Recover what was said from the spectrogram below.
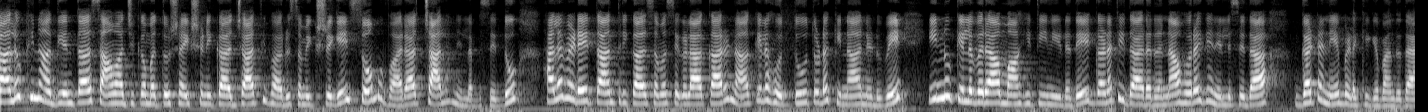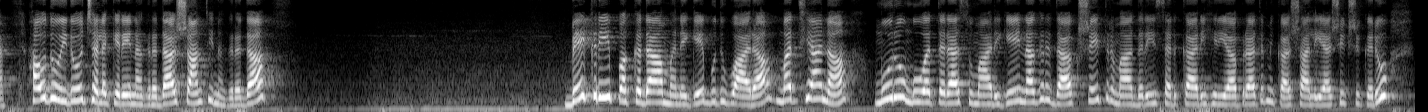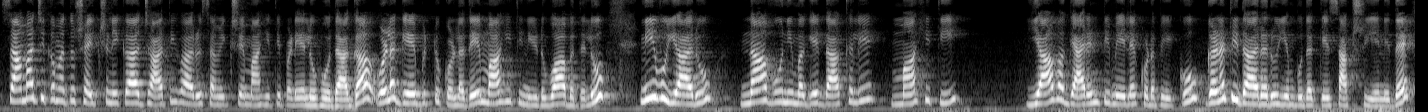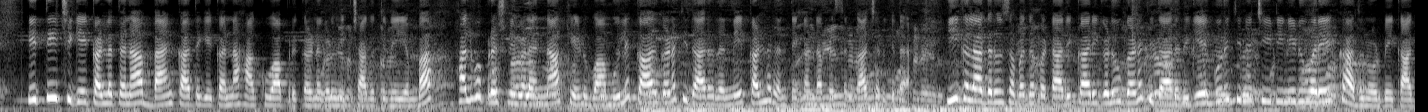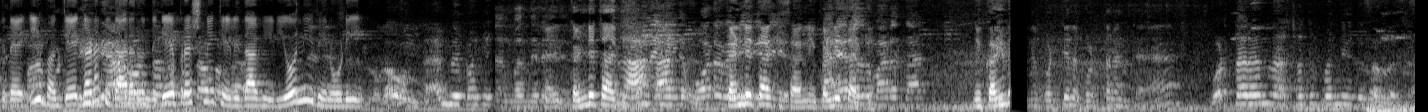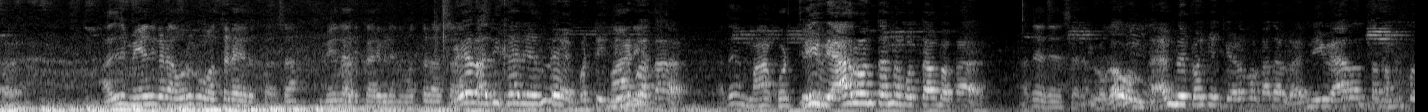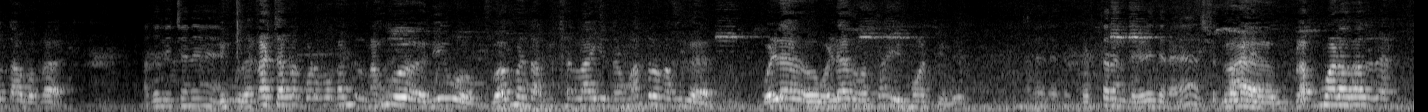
ತಾಲೂಕಿನಾದ್ಯಂತ ಸಾಮಾಜಿಕ ಮತ್ತು ಶೈಕ್ಷಣಿಕ ಜಾತಿವಾರು ಸಮೀಕ್ಷೆಗೆ ಸೋಮವಾರ ಚಾಲನೆ ಲಭಿಸಿದ್ದು, ಹಲವೆಡೆ ತಾಂತ್ರಿಕ ಸಮಸ್ಯೆಗಳ ಕಾರಣ ಕೆಲ ಹೊತ್ತು ತೊಡಕಿನ ನಡುವೆ ಇನ್ನು ಕೆಲವರ ಮಾಹಿತಿ ನೀಡದೆ ಗಣತಿದಾರರನ್ನ ಹೊರಗೆ ನಿಲ್ಲಿಸಿದ ಘಟನೆ ಬೆಳಕಿಗೆ ಬಂದಿದೆ. ಹೌದು, ಇದು ಚಳ್ಳಕೆರೆ ನಗರದ ಶಾಂತಿನಗರದ ಬೇಕರಿ ಪಕ್ಕದ ಮನೆಗೆ ಬುಧವಾರ ಮಧ್ಯಾಹ್ನ ಮೂರು ಮೂವತ್ತರ ಸುಮಾರಿಗೆ ನಗರದ ಕ್ಷೇತ್ರ ಮಾದರಿ ಸರ್ಕಾರಿ ಹಿರಿಯ ಪ್ರಾಥಮಿಕ ಶಾಲೆಯ ಶಿಕ್ಷಕರು ಸಾಮಾಜಿಕ ಮತ್ತು ಶೈಕ್ಷಣಿಕ ಜಾತಿವಾರು ಸಮೀಕ್ಷೆ ಮಾಹಿತಿ ಪಡೆಯಲು ಹೋದಾಗ ಒಳಗೆ ಬಿಟ್ಟುಕೊಳ್ಳದೆ ಮಾಹಿತಿ ನೀಡುವ ಬದಲು ನೀವು ಯಾರು? ನಾವು ನಿಮಗೆ ದಾಖಲೆ ಮಾಹಿತಿ ಯಾವ ಗ್ಯಾರಂಟಿ ಮೇಲೆ ಕೊಡಬೇಕು ಗಣತಿದಾರರು ಎಂಬುದಕ್ಕೆ ಸಾಕ್ಷಿ ಏನಿದೆ? ಇತ್ತೀಚೆಗೆ ಕಳ್ಳತನ ಬ್ಯಾಂಕ್ ಖಾತೆಗೆ ಕನ್ನ ಹಾಕುವ ಪ್ರಕರಣಗಳು ಹೆಚ್ಚಾಗುತ್ತಿವೆ ಎಂಬ ಹಲವು ಪ್ರಶ್ನೆಗಳನ್ನ ಕೇಳುವ ಮೂಲಕ ಗಣತಿದಾರರನ್ನೇ ಕಳ್ಳರಂತೆ ಕಂಡ ಪ್ರಸಂಗ ಜರುಗಿದೆ. ಈಗಲಾದರೂ ಸಂಬಂಧಪಟ್ಟ ಅಧಿಕಾರಿಗಳು ಗಣತಿದಾರರಿಗೆ ಗುರುತಿನ ಚೀಟಿ ನೀಡುವರೇ ಕಾದು ನೋಡಬೇಕಾಗಿದೆ. ಈ ಬಗ್ಗೆ ಗಣತಿದಾರರೊಂದಿಗೆ ಪ್ರಶ್ನೆ ಕೇಳಿದ ವಿಡಿಯೋ ನೀವೇ ನೋಡಿ. ಖಂಡಿತ. ಖಂಡಿತ ನೀವು ಖಂಡಿತ ನೀವು ಕೊಡ್ತಾರಂತೆ. ಕೊಡ್ತಾರೆ ಅಂದ್ರೆ ಅಷ್ಟೊತ್ತಿಗೆ ಬಂದಿದ್ದಲ್ಲ ಸರ್. ಅಲ್ಲಿ ಮೇಲ್ಗಡೆ ಅವ್ರಿಗೂ ಒತ್ತಡ ಇರುತ್ತಾ ಸರ್? ಮೇಲಧಿಕಾರಿಗಳಿಂದ ಒತ್ತಡ ಸರ್ ಬೇರೆ ಅಧಿಕಾರಿ ಇರಲಿ ಬಟ್ ಇದು ಮಾಡಿ. ಇರ್ಬೇಕಾ? ಅದೇ ಮಾ ಕೊಡ್ತೀವಿ. ನೀವ್ ಯಾರು ಅಂತ ಗೊತ್ತಾಗ್ಬೇಕಾ? ಅದೇ ಅದೇ ಸರ್. ಇವಾಗ ಒಂದು ಫ್ಯಾಮಿಲಿ ಬಗ್ಗೆ ಕೇಳ್ಬೇಕಾದಾಗ ನೀವ್ ಯಾರು ಅಂತ ನಮ್ಗೆ ಗೊತ್ತಾಗ್ಬೇಕಾ? ಅದು ನಿಜನೇ. ನಿಮ್ಗೆ ರೆಕಾರ್ಡ್ಸ್ ಎಲ್ಲ ಕೊಡ್ಬೇಕಂದ್ರೆ ನಮಗೂ ನೀವು ಗೌರ್ಮೆಂಟ್ ಆಫೀಸರ್ ಆಗಿದ್ರೆ ಮಾತ್ರ ನಮ್ಗೆ ಒಳ್ಳೆ ಒಳ್ಳೆಯದು ಅಂತ ಇದು ಮಾಡ್ತೀವಿ. ಕೊಡ್ತಾರಂತ ಹೇಳಿದ್ರೆ. ಬ್ಲಫ್ ಮಾಡೋದಾದ್ರೆ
